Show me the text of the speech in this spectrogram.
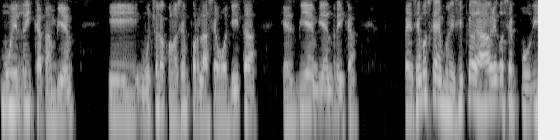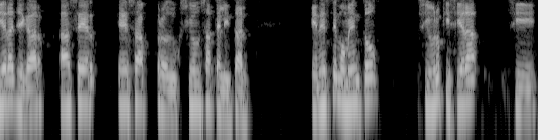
muy rica también, y muchos lo conocen por la cebollita, que es bien, bien rica. Pensemos que en el municipio de Ábrego se pudiera llegar a hacer esa producción satelital. En este momento, si uno quisiera, si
